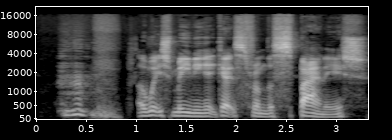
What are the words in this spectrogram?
uh, which meaning it gets from the Spanish,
